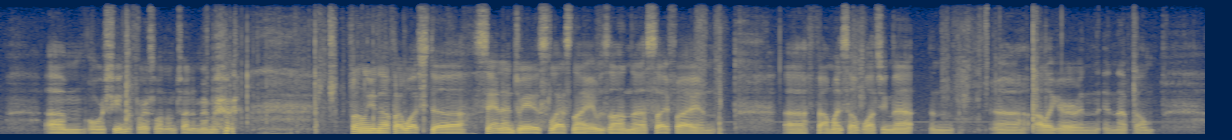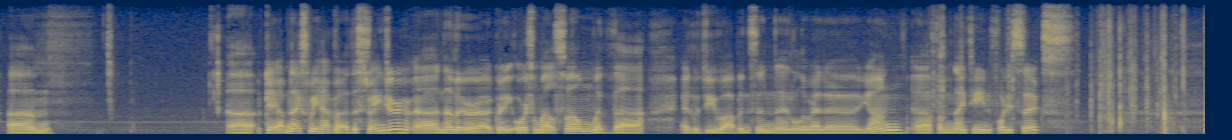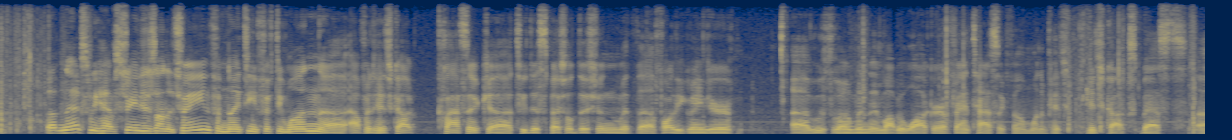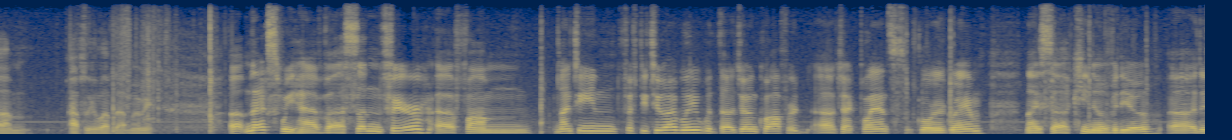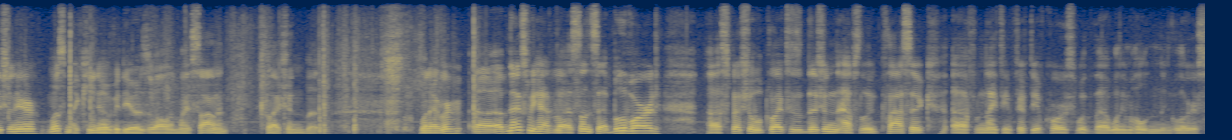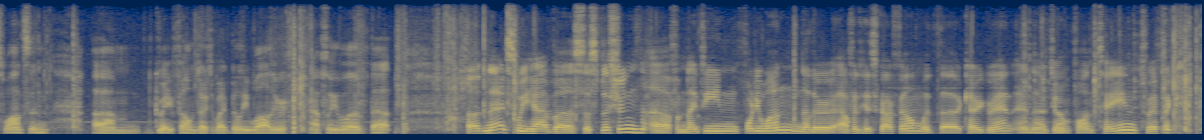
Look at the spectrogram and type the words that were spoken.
Um, or was she in the first one? I'm trying to remember. Funnily enough, I watched uh, San Andreas last night. It was on uh, Sci-Fi and uh, found myself watching that, and uh, I like her in in that film. Um, uh, okay, up next we have uh, The Stranger, uh, another uh, great Orson Welles film with Edward G. Robinson and Loretta Young from 1946. Up next we have Strangers on a Train from 1951, Alfred Hitchcock classic, two-disc special edition with Farley Granger, uh, Ruth Roman and Robert Walker, a fantastic film, one of Hitch Hitchcock's best. Um, absolutely love that movie. Up next, we have uh, Sudden Fear uh, from 1952, I believe, with uh, Joan Crawford, uh, Jack Palance, Gloria Grahame. Nice uh, Kino video edition here. Most of my Kino videos are all in my silent collection, but whatever. Uh, up next, we have uh, Sunset Boulevard, uh, special collector's edition, absolute classic uh, from 1950, of course, with uh, William Holden and Gloria Swanson. Um, great film directed by Billy Wilder. Absolutely love that. Up next, we have uh, Suspicion from 1941, another Alfred Hitchcock film with Cary Grant and Joan Fontaine. Terrific.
